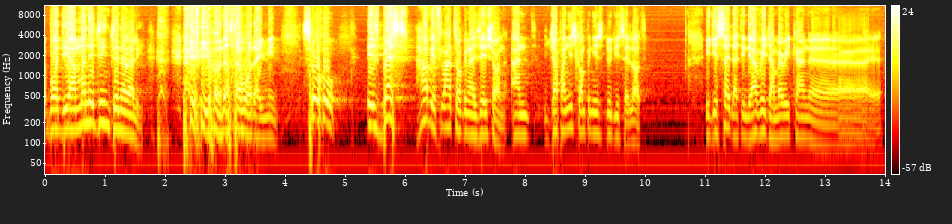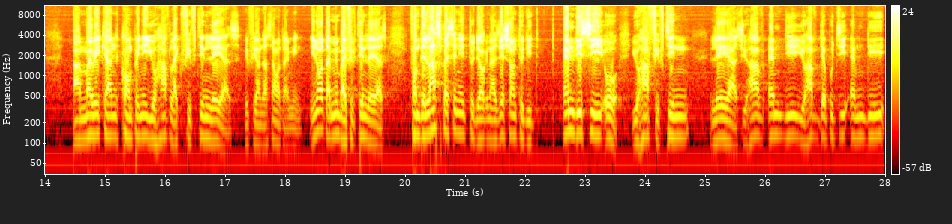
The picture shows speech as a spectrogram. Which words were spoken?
But they are managing generally. if you understand what I mean. So it's best have a flat organization and Japanese companies do this a lot. It is said that in the average American uh, American company, you have like 15 layers, if you understand what I mean. You know what I mean by 15 layers? From the last person into the organization to the MD CEO, you have 15 layers. You have MD, you have deputy MD.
